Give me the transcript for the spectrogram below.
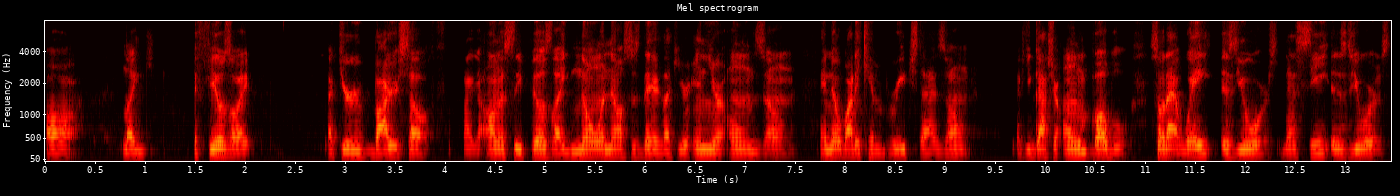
Oh, like it feels like like you're by yourself. Like honestly, feels like no one else is there. Like you're in your own zone, and nobody can breach that zone. Like you got your own bubble. So that weight is yours. That seat is yours.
